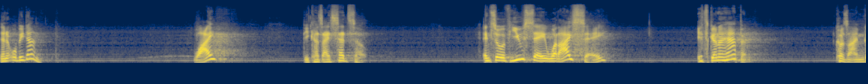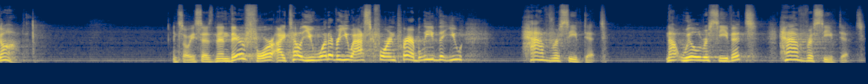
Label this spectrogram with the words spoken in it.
then it will be done. Why? Because I said so. And so if you say what I say, it's going to happen because I'm God. And so he says, Then therefore, I tell you, whatever you ask for in prayer, believe that you have received it. Not will receive it, have received it.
